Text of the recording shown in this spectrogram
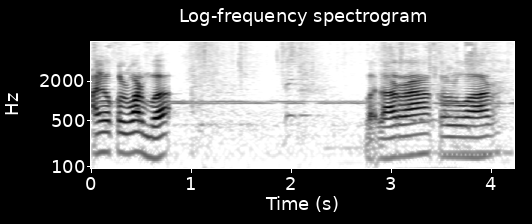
Ayo keluar, Mbak. Mbak Lara keluar.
